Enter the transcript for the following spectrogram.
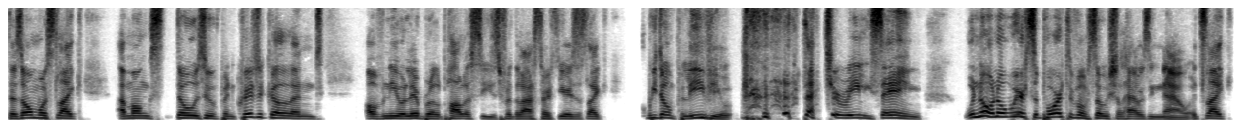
there's almost like amongst those who've been critical and of neoliberal policies for the last 30 years, it's like, we don't believe you that you're really saying, well, no, no, we're supportive of social housing now. It's like,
